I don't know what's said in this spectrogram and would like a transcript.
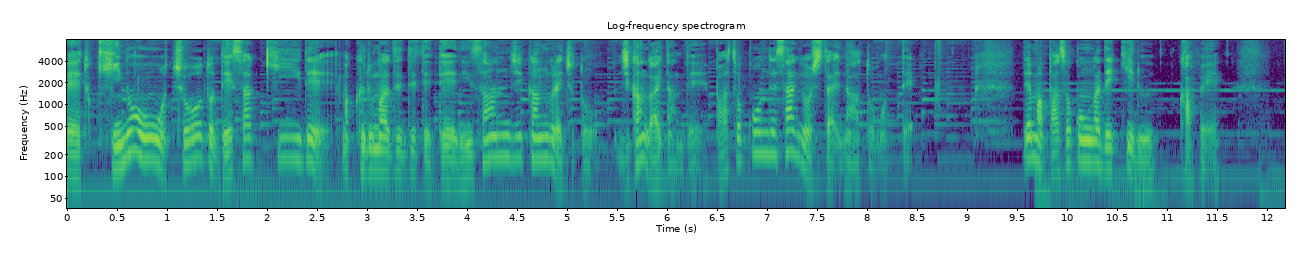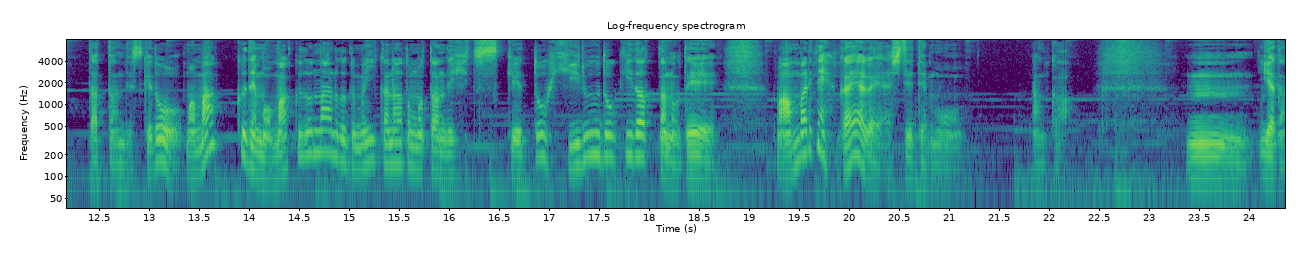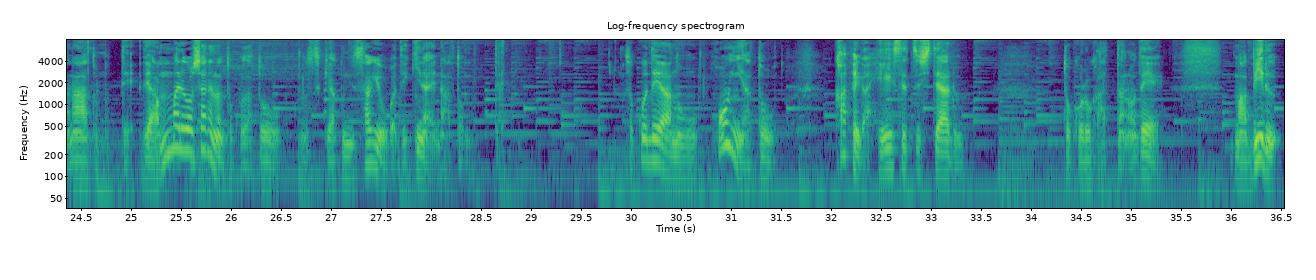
え、ー、と、昨日ちょうど出先で、まあ、車で出てて、2、3時間ぐらいちょっと時間が空いたんで、パソコンで作業したいなと思って。で、まあ、パソコンができるカフェだったんですけど、まあ、マックでもマクドナルドでもいいかなと思ったんですけど、昼時だったので、まあ、あんまりね、ガヤガヤしてても、なんか、うーん、嫌だなと思って。で、あんまりおしゃれなとこだと、逆に作業ができないなと思って。そこで、あの、本屋とカフェが併設してあるところがあったので、まあ、ビル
